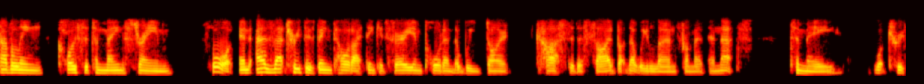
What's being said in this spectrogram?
traveling closer to mainstream thought. And as that truth is being told, I think it's very important that we don't cast it aside, but that we learn from it. And that's, to me, what truth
